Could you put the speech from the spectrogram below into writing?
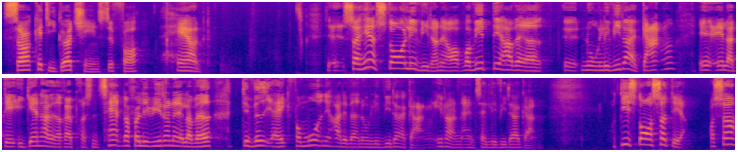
så kan de gøre tjeneste for Herren. Så her står levitterne, og hvorvidt det har været øh, nogle levitter af gangen, øh, eller det igen har været repræsentanter for levitterne, eller hvad, det ved jeg ikke. Formodentlig har det været nogle levitter af gangen, et eller andet antal levitter af gangen. Og de står så der, og så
